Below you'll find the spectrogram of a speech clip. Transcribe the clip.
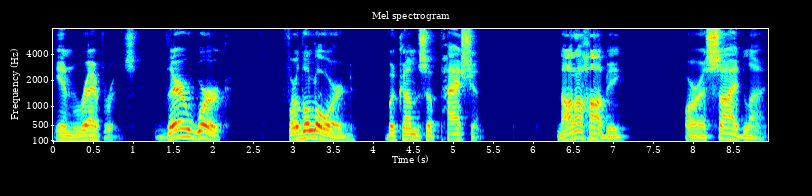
in reverence. Their work for the Lord becomes a passion, not a hobby or a sideline.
